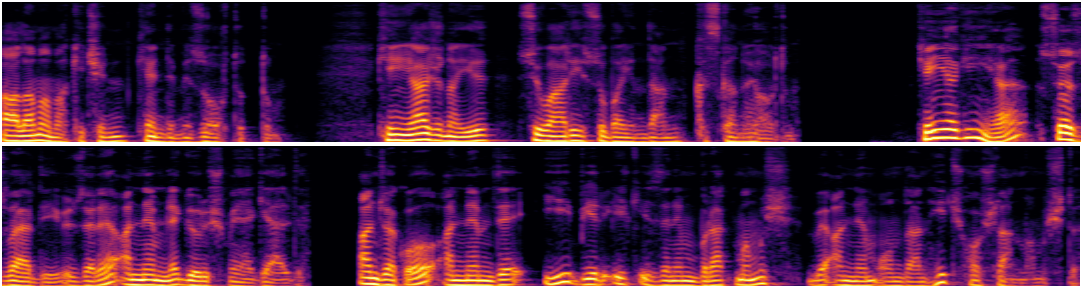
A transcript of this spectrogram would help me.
Ağlamamak için kendimi zor tuttum. Kinyajna'yı süvari subayından kıskanıyordum. Kinyaginya söz verdiği üzere annemle görüşmeye geldi. Ancak o annemde iyi bir ilk izlenim bırakmamış ve annem ondan hiç hoşlanmamıştı.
